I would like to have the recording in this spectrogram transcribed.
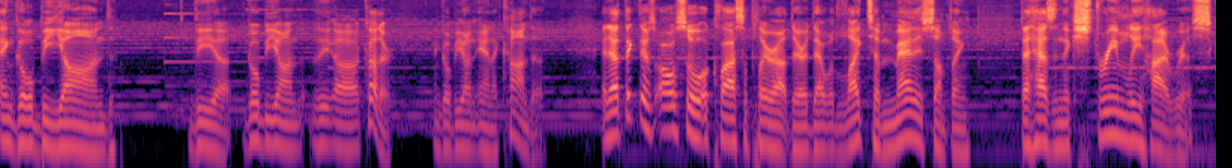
and go beyond the uh, go beyond the uh, cutter and go beyond Anaconda. And I think there's also a class of player out there that would like to manage something that has an extremely high risk.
